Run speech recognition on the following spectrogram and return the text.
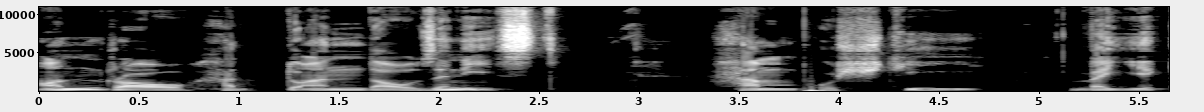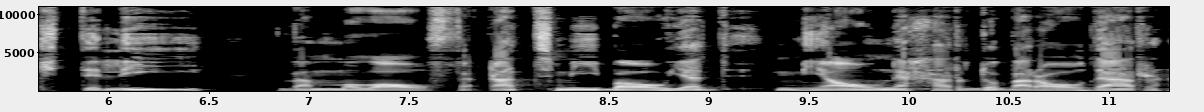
آن را حد و اندازه نیست. هم پشتی و یکدلی و موافقت می باید میان هر دو برادر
